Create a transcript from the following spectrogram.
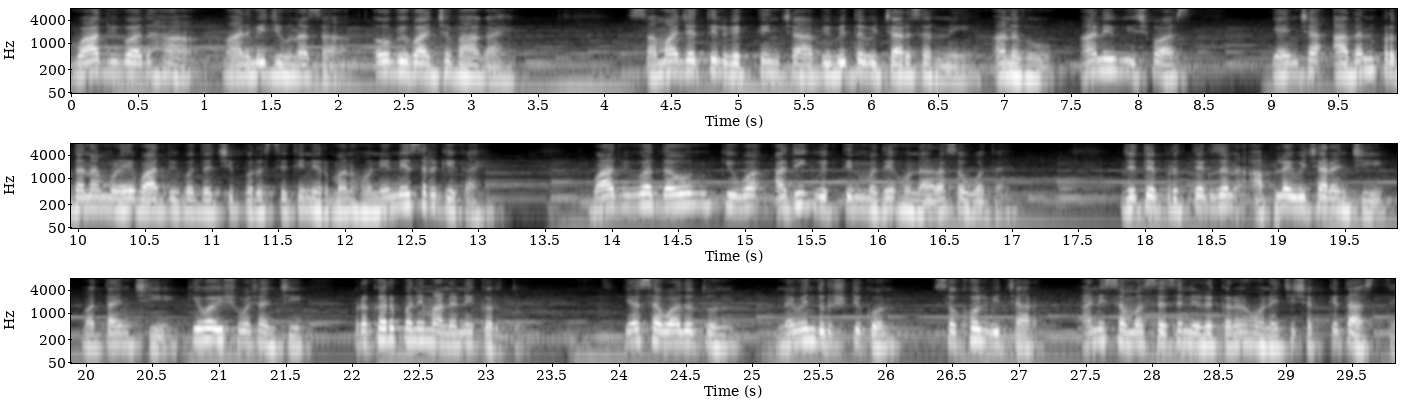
वादविवाद हा मानवी जीवनाचा अविभाज्य भाग आहे. समाजातील व्यक्तींच्या विविध विचारसरणी अनुभव आणि विश्वास यांच्या आदानप्रदानामुळे वादविवादाची परिस्थिती निर्माण होणे नैसर्गिक आहे. वादविवाद दोन किंवा अधिक व्यक्तींमध्ये होणारा संवाद आहे जेथे प्रत्येकजण आपल्या विचारांची मतांची किंवा विश्वासांची प्रखरपणे मांडणी करतो. या संवादातून नवीन दृष्टिकोन सखोल विचार आणि समस्याचे निराकरण होण्याची शक्यता असते.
